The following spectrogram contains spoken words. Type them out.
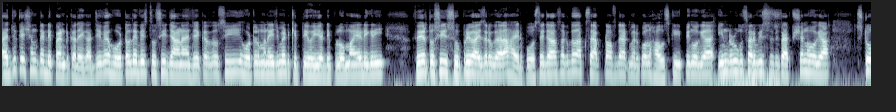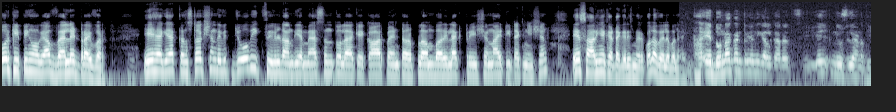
ਐਜੂਕੇਸ਼ਨ ਤੇ ਡਿਪੈਂਡ ਕਰੇਗਾ। ਜਿਵੇਂ ਹੋਟਲ ਦੇ ਵਿੱਚ ਤੁਸੀਂ ਜਾਣਾ ਹੈ ਜੇਕਰ ਤੁਸੀਂ ਹੋਟਲ ਮੈਨੇਜਮੈਂਟ ਕੀਤੀ ਹੋਈ ਹੈ ਡਿਪਲੋਮਾ ਜਾਂ ਡਿਗਰੀ ਫਿਰ ਤੁਸੀਂ ਸੁਪਰਵਾਈਜ਼ਰ ਵਗੈਰਾ ਹਾਇਰ ਪੋਸਟ ਤੇ ਜਾ ਸਕਦੇ ਹੋ। ਐਕਸੈਪਟ ਆਫ ਥੈਟ ਮੇਰੇ ਕੋਲ ਹਾਊਸਕੀਪਿੰਗ ਹੋ ਗਿਆ ਇਨ ਰੂਮ ਸਰਵਿਸ ਰਿਸੈਪਸ਼ਨ ਹੋ ਗਿਆ ਸਟੋਰ ਕੀਪਿੰਗ ਹੋ ਗਿਆ ਵੈਲੇਟ ਡਰਾਈਵਰ ਇਹ ਹੈਗਾ ਕੰਸਟਰਕਸ਼ਨ ਦੇ ਵਿੱਚ ਜੋ ਵੀ ਫੀਲਡ ਆਂਦੀ ਹੈ ਮੈਸਨ ਤੋਂ ਲੈ ਕੇ carpenter plumber electrician IT technician ਇਹ ਸਾਰੀਆਂ ਕੈਟਾਗਰੀਜ਼ ਮੇਰੇ ਕੋਲ ਅਵੇਲੇਬਲ ਹੈਗੀਆਂ। ਹਾਂ ਇਹ ਦੋਨਾਂ ਕੰਟਰੀਆਂ ਦੀ ਗੱਲ ਕਰ ਰਹੇ ਤੁਸੀਂ ਇਹ ਨਿਊਜ਼ੀਲੈਂਡ ਦੀ।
